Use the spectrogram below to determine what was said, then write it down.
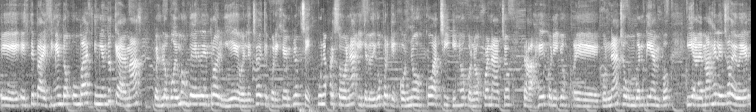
eh, este padecimiento, un padecimiento que además, pues lo podemos ver dentro del video, el hecho de que, por ejemplo, una persona, y te lo digo porque conozco a Chino, conozco a Nacho, trabajé con ellos, eh, con Nacho un buen tiempo, y además el hecho de ver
